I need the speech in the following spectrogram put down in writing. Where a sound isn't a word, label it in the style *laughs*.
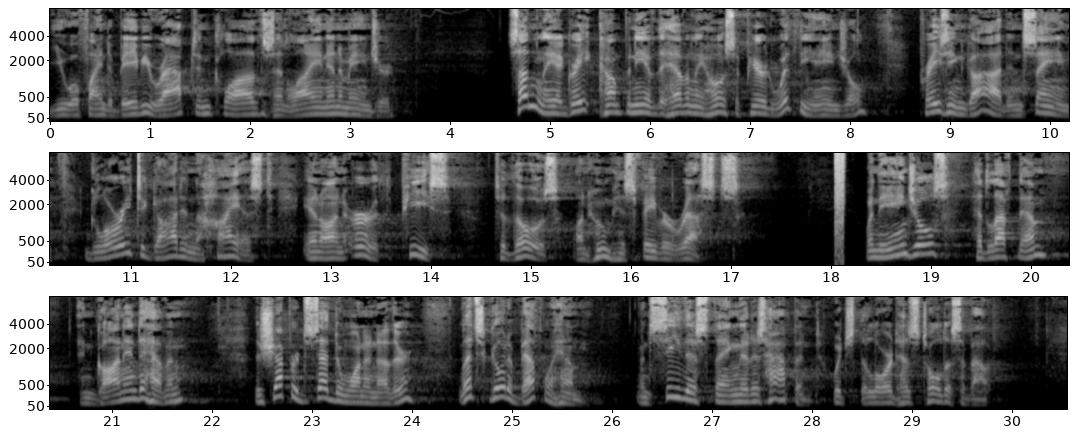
You will find a baby wrapped in cloths and lying in a manger. Suddenly, a great company of the heavenly hosts appeared with the angel, praising God and saying, Glory to God in the highest, and on earth peace to those on whom his favor rests. When the angels had left them, and gone into heaven, the shepherds said to one another, Let's go to Bethlehem and see this thing that has happened, which the Lord has told us about.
